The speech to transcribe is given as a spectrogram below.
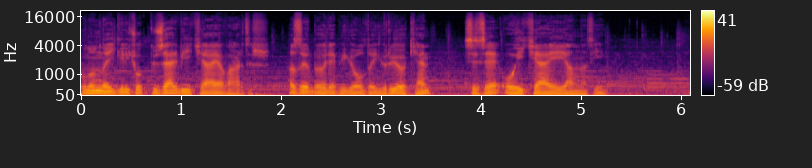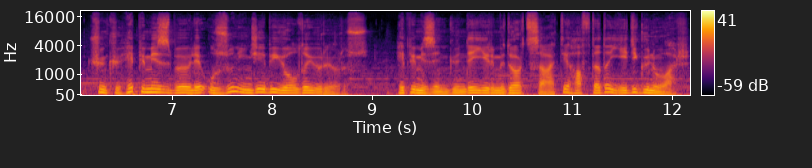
Bununla ilgili çok güzel bir hikaye vardır. Hazır böyle bir yolda yürüyorken size o hikayeyi anlatayım. Çünkü hepimiz böyle uzun ince bir yolda yürüyoruz. Hepimizin günde 24 saati, haftada 7 günü var.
